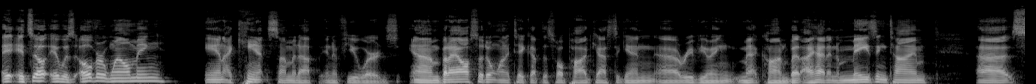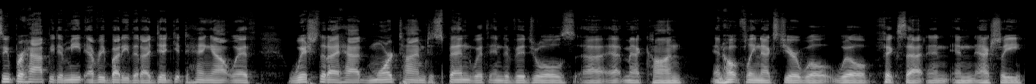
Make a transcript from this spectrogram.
It, it's it was overwhelming, and I can't sum it up in a few words. Um, but I also don't want to take up this whole podcast again uh, reviewing MechCon But I had an amazing time. Uh, super happy to meet everybody that I did get to hang out with. Wish that I had more time to spend with individuals uh, at MechCon, and hopefully next year we'll we'll fix that and and actually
